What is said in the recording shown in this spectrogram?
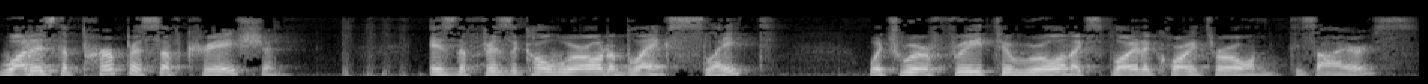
What is the purpose of creation? Is the physical world a blank slate, which we're free to rule and exploit according to our own desires?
